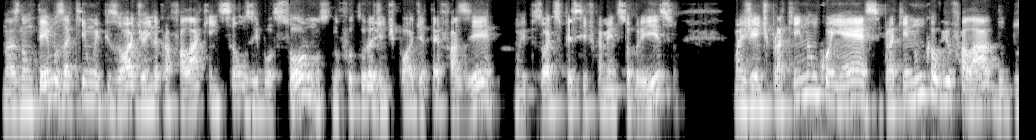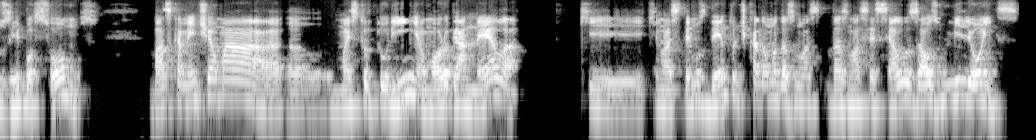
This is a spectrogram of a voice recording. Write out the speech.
Nós não temos aqui um episódio ainda para falar quem são os ribossomos, no futuro a gente pode até fazer um episódio especificamente sobre isso, mas, gente, para quem não conhece, para quem nunca ouviu falar do, dos ribossomos, basicamente é uma, uma estruturinha, uma organela que, que nós temos dentro de cada uma das, no, das nossas células aos milhões.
